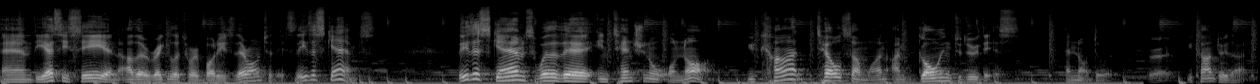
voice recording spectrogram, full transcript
And the SEC and other regulatory bodies, they're onto this. These are scams. These are scams, whether they're intentional or not. You can't tell someone, I'm going to do this and not do it. You can't do that.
